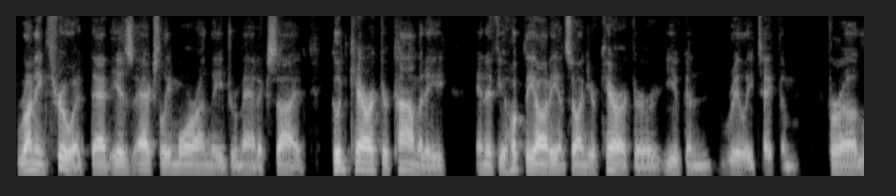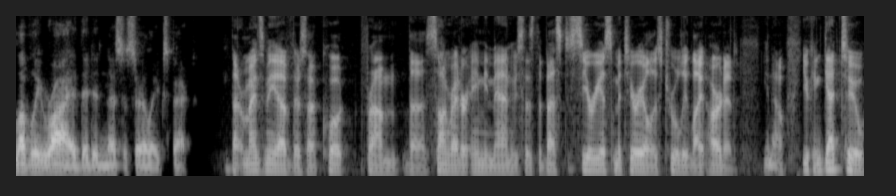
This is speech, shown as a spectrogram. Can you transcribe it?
running through it that is actually more on the dramatic side. Good character comedy and if you hook the audience on your character you can really take them for a lovely ride they didn't necessarily expect That reminds me of there's a quote from the songwriter Aimee Mann who says the best serious material is truly lighthearted. You know, you can get to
